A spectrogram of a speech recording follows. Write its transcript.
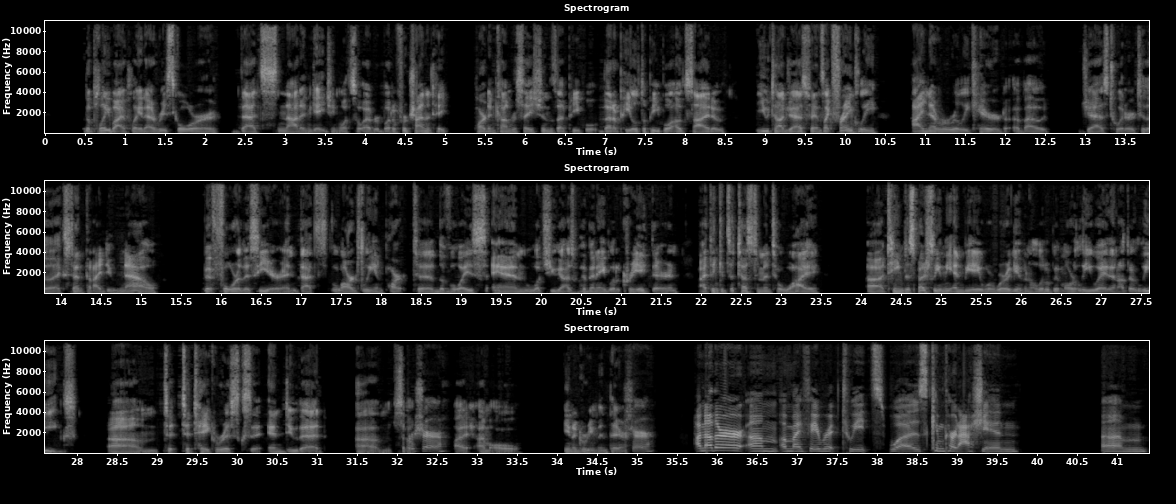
the play by play to every score, that's not engaging whatsoever. But if we're trying to take part in conversations that people that appeal to people outside of Utah Jazz fans, like frankly, I never really cared about Jazz Twitter to the extent that I do now before this year. And that's largely in part to the voice and what you guys have been able to create there. And I think it's a testament to why uh, teams, especially in the NBA, where we're given a little bit more leeway than other leagues, um, to to take risks and do that. Um, so for sure, I, I'm all in agreement there. For sure. Another um, of my favorite tweets was Kim Kardashian um,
